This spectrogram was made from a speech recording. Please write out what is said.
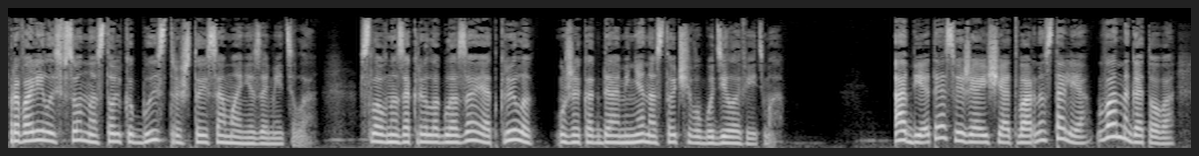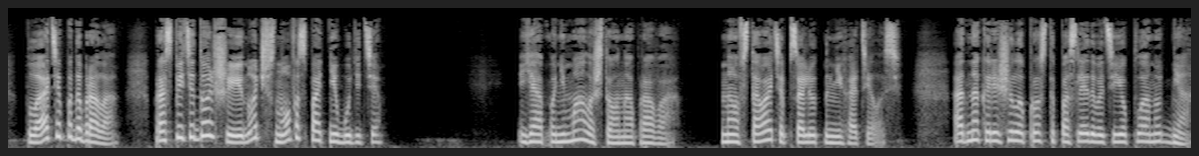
Провалилась в сон настолько быстро, что и сама не заметила. Словно закрыла глаза и открыла, уже когда меня настойчиво будила ведьма. «Обед и освежающий отвар на столе. Ванна готова. Платье подобрала. Проспите дольше, и ночь снова спать не будете». Я понимала, что она права, но вставать абсолютно не хотелось однако решила просто последовать ее плану дня,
